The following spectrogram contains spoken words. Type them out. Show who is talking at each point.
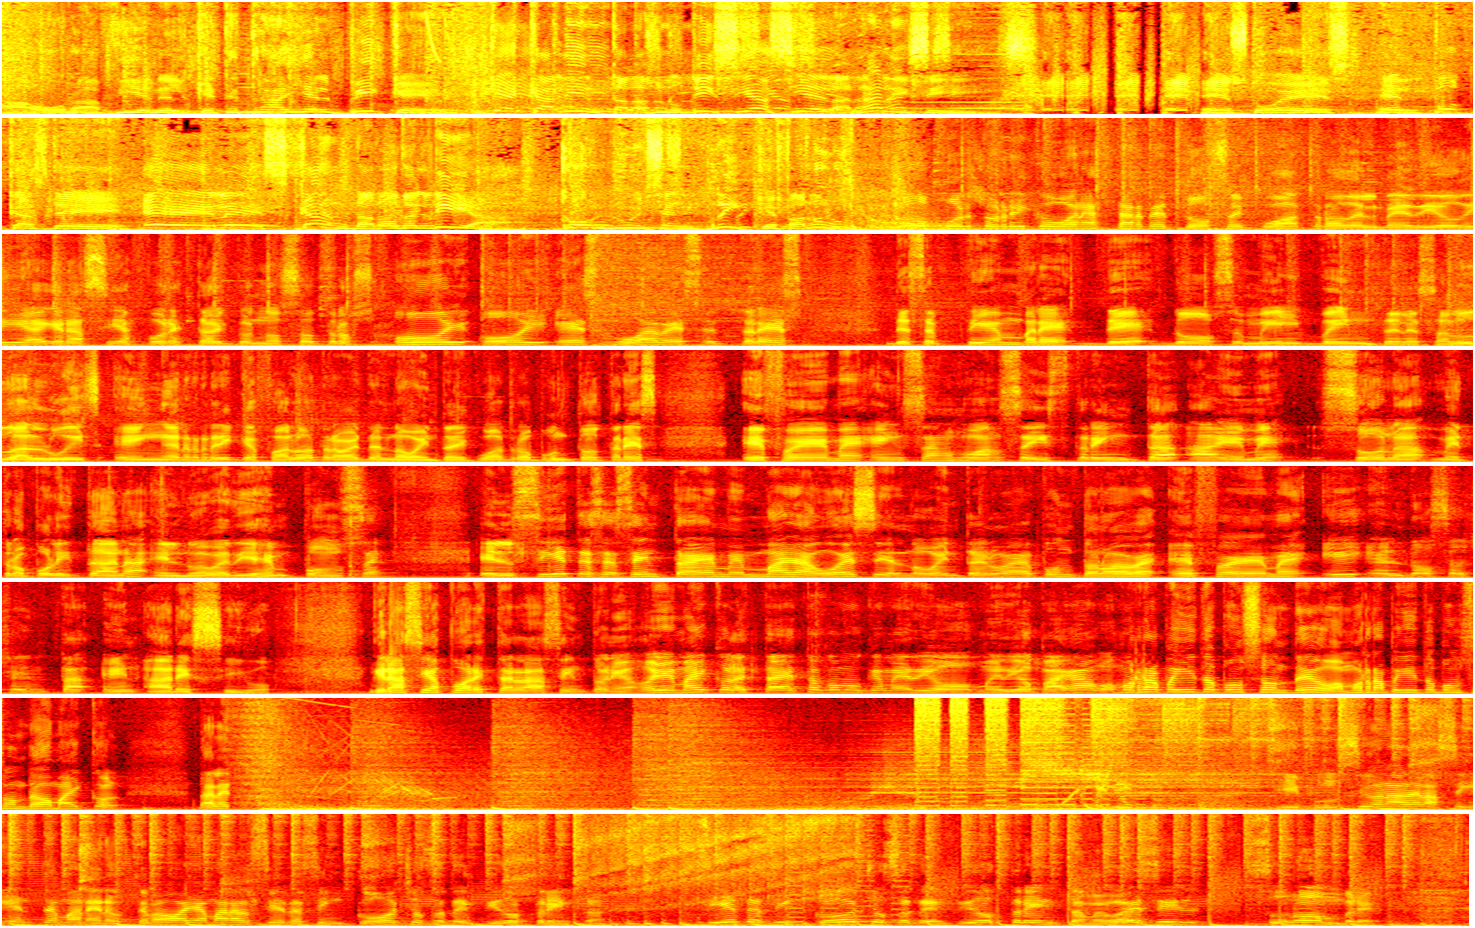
Speaker 1: Ahora viene el que te trae el pique, que calienta las noticias y el análisis. Esto es el podcast de El Escándalo del Día con Luis Enrique Falú.
Speaker 2: Todo Puerto Rico, buenas tardes, 12.04 del mediodía. Gracias por estar con nosotros hoy. Hoy es jueves 3 de septiembre de 2020. Le saluda Luis Enrique Falú a través del 94.3 FM en San Juan, 630 AM, zona metropolitana, el 910 en Ponce el 760M en Mayagüez y el 99.9 FM y el 1280 en Arecibo. Gracias por estar en la sintonía. Oye, Michael, está esto como que medio, medio apagado. Vamos rapidito por un sondeo, vamos rapidito por un sondeo, Michael. Dale. Funciona de la siguiente manera. Usted me va a llamar al 758-7230. 758-7230. Me va a decir su nombre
